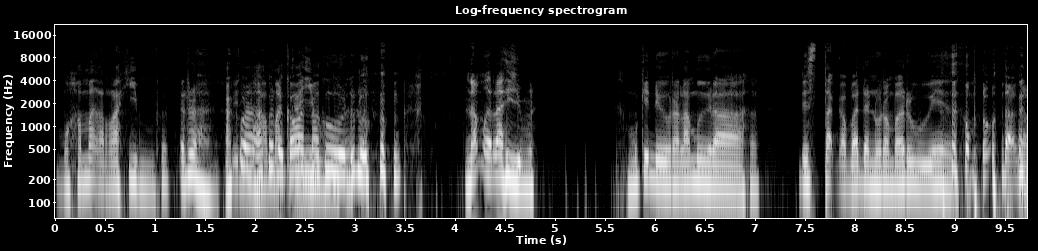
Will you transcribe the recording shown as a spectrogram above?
Muhammad Rahim. Aduh, Aku, Bin aku ada kawan Qayyum. aku dulu. Nama Rahim. Mungkin dia orang lama lah. Dia stuck kat badan orang baru ya. tak kan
